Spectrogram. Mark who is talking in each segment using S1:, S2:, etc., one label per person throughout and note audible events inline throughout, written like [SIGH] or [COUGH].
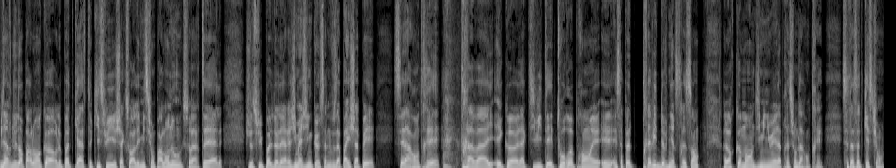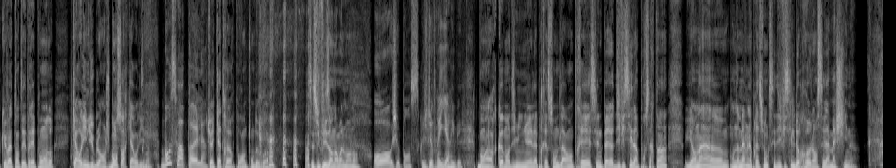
S1: Bienvenue dans Parlons encore, le podcast qui suit chaque soir l'émission Parlons-nous sur RTL. Je suis Paul Delair et j'imagine que ça ne vous a pas échappé. C'est la rentrée, [LAUGHS] travail, école, activité, tout reprend et, et, et, ça peut très vite devenir stressant. Alors comment diminuer la pression de la rentrée? C'est à cette question que va tenter de répondre Caroline Dublanche. Bonsoir Caroline.
S2: Bonsoir Paul.
S1: Tu as 4 heures pour rendre ton devoir. [LAUGHS] C'est suffisant normalement, non?
S2: Oh, je pense que je devrais y arriver.
S1: Bon, alors comment diminuer la pression de la rentrée? C'est une période difficile hein, pour certains. Il y en a, euh, on a même l'impression que c'est difficile de relancer la machine.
